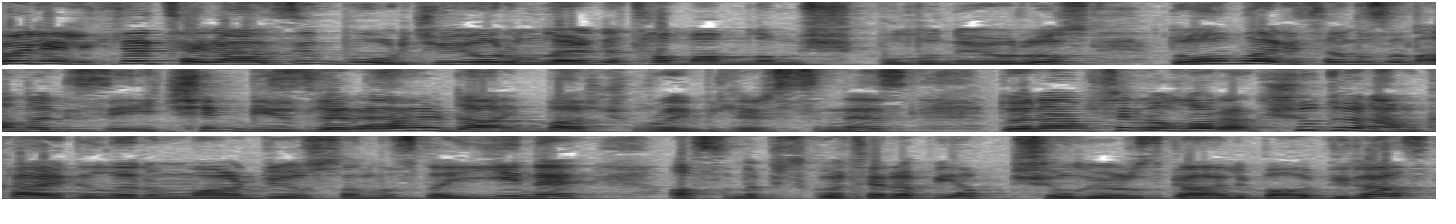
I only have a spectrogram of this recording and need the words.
Böylelikle terazi burcu yorumlarını tamamlamış bulunuyoruz. Doğum haritanızın analizi için bizlere her daim başvurabilirsiniz. Dönemsel olarak şu dönem kaygılarım var diyorsanız da yine aslında psikoterapi yapmış oluyoruz galiba biraz.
